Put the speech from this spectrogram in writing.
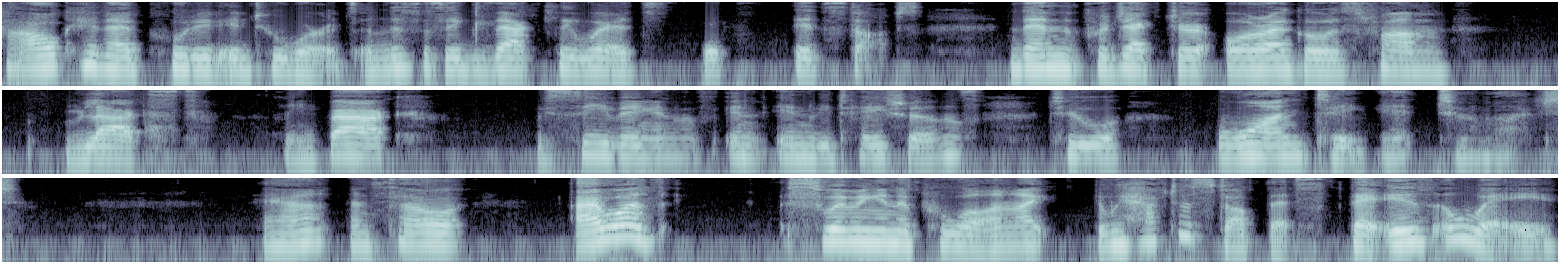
how can I put it into words? And this is exactly where it's, it's it stops. Then the projector aura goes from relaxed, lean back, receiving in, in invitations to wanting it too much. Yeah. And so I was swimming in the pool. I'm like, we have to stop this. There is a way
